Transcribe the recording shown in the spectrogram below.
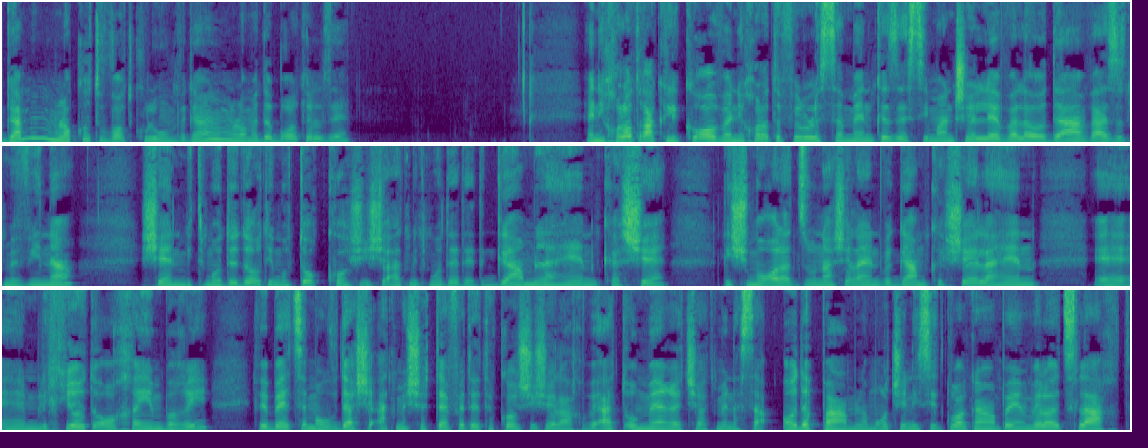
גם אם הן לא כותבות כלום וגם אם הן לא מדברות על זה, הן יכולות רק לקרוא והן יכולות אפילו לסמן כזה סימן של לב על ההודעה, ואז את מבינה שהן מתמודדות עם אותו קושי שאת מתמודדת. גם להן קשה לשמור על התזונה שלהן וגם קשה להן אה, אה, לחיות אורח חיים בריא, ובעצם העובדה שאת משתפת את הקושי שלך ואת אומרת שאת מנסה עוד הפעם, למרות שניסית כבר כמה פעמים ולא הצלחת.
